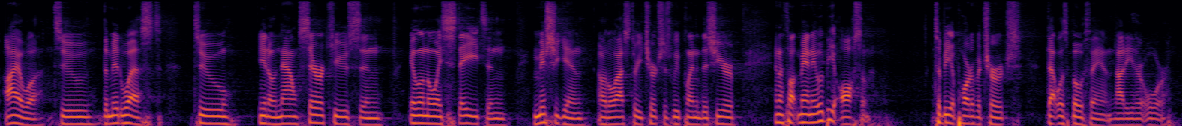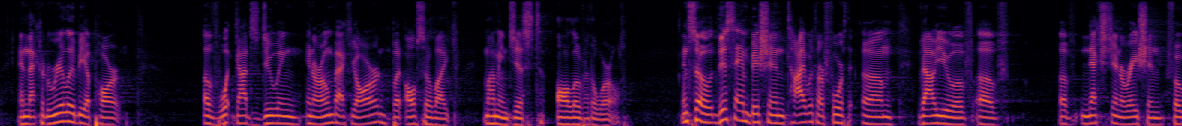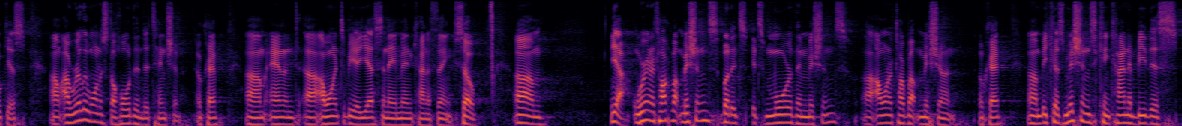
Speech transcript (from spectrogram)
Iowa, to the Midwest, to, you know, now Syracuse and Illinois State and Michigan are the last three churches we planted this year. And I thought, man, it would be awesome to be a part of a church that was both and, not either or. And that could really be a part of what God's doing in our own backyard, but also like, I mean, just all over the world. And so, this ambition, tied with our fourth um, value of, of, of next generation focus, um, I really want us to hold into tension, okay? Um, and uh, I want it to be a yes and amen kind of thing. So, um, yeah, we're going to talk about missions, but it's, it's more than missions. Uh, I want to talk about mission, okay? Um, because missions can kind of be this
